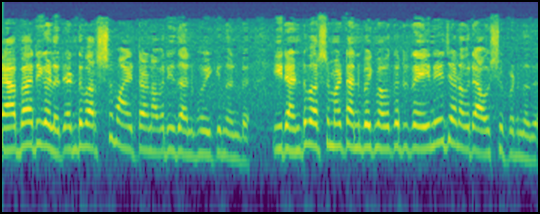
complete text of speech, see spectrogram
വ്യാപാരികൾ രണ്ട് വർഷമായിട്ടാണ് അവർ ഇത് അനുഭവിക്കുന്നുണ്ട്. ഈ രണ്ട് വർഷമായിട്ട് അനുഭവിക്കുമ്പോൾ അവർക്ക് ഡ്രെയിനേജ് ആണ് അവർ ആവശ്യപ്പെടുന്നത്.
